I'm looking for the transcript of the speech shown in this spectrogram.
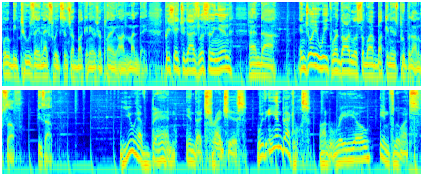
Will be Tuesday next week since our Buccaneers are playing on Monday. Appreciate you guys listening in and uh, enjoy your week regardless of our Buccaneers pooping on himself. Peace out. You have been in the trenches with Ian Beckles on Radio Influence.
